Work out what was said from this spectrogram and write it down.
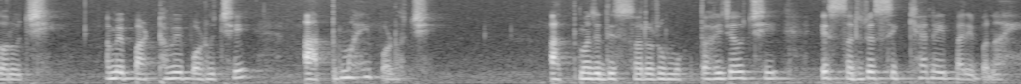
କରୁଛି। ଆମେ ପାଠ ବି ପଢ଼ୁଛେ ଆତ୍ମା ହିଁ ପଢ଼ୁଛି। ଆତ୍ମା ଯଦି ଶରୀରରୁ ମୁକ୍ତ ହୋଇଯାଉଛି ଏ ଶରୀର ଶିକ୍ଷା ନେଇପାରିବ ନାହିଁ।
